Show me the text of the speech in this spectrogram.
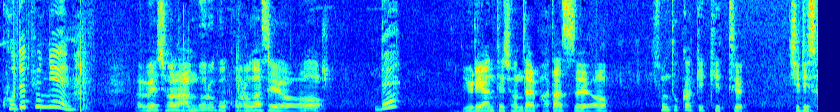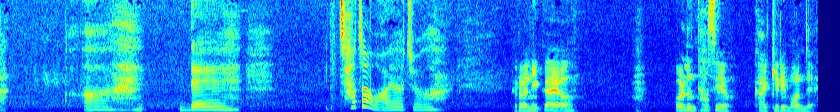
고 대표님. 왜 절 안 부르고 걸어가세요? 네? 유리한테 전달 받았어요. 손톱깎이 키트, 지리산. 아, 네. 찾아와야죠. 그러니까요. 얼른 타세요. 갈 길이 먼데.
